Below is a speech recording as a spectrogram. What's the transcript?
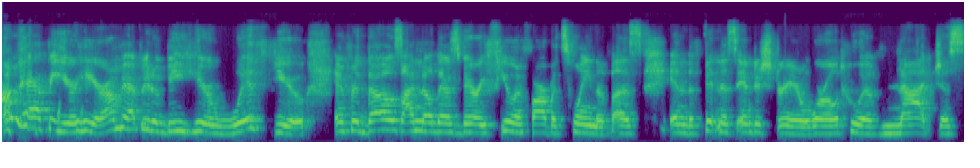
I'm happy you're here. I'm happy to be here with you. And for those, I know there's very few and far between of us in the fitness industry and world who have not just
